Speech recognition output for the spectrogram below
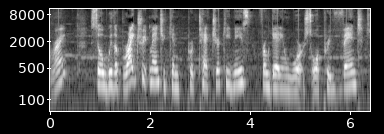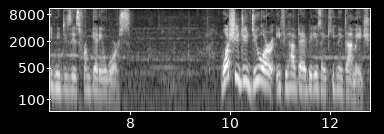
right? So, with the right treatment, you can protect your kidneys from getting worse or prevent kidney disease from getting worse. What should you do or if you have diabetes and kidney damage?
